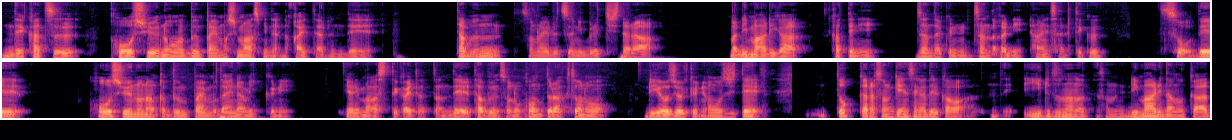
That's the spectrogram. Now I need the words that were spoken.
で、かつ、報酬の分配もしますみたいな書いてあるんで、多分、その L2 にブリッジしたら、まあ、利回りが勝手に残高に、残高に反映されていく。そう。で、報酬のなんか分配もダイナミックにやりますって書いてあったんで、多分そのコントラクトの利用状況に応じて、どっからその源泉が出るかは、 yield なの、その利回りなのか、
